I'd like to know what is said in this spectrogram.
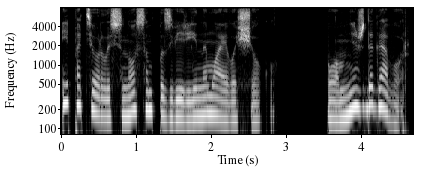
и потерлась носом по-звериному о его щеку. «Помнишь договор?»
